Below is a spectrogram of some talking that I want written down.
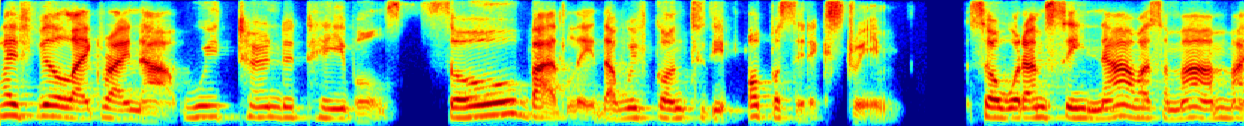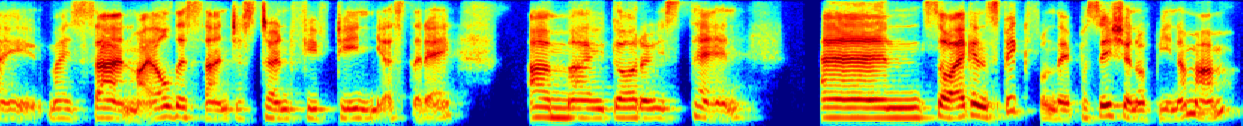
I feel like right now we turn the tables so badly that we've gone to the opposite extreme. So what I'm seeing now as a mom, my my son, my oldest son just turned 15 yesterday, and my daughter is 10. And so I can speak from the position of being a mom,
